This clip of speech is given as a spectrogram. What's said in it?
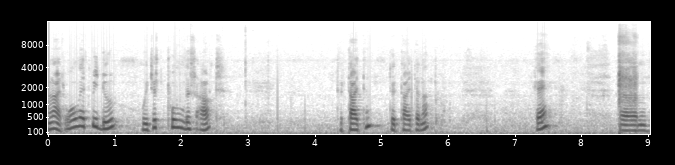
Alright all that we do we just pull this out to tighten to tighten up. Okay? Um,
